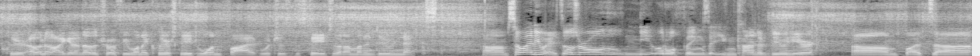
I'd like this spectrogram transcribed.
cleared. Oh no, I get another trophy when I clear stage one five, which is the stage that I'm gonna do next. Um, so, anyways, those are all the neat little things that you can kind of do here. Um, but uh,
